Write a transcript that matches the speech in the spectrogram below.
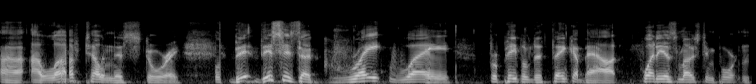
uh, I love telling this story. Th- This is a great way for people to think about what is most important.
